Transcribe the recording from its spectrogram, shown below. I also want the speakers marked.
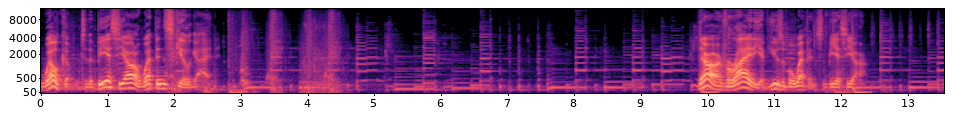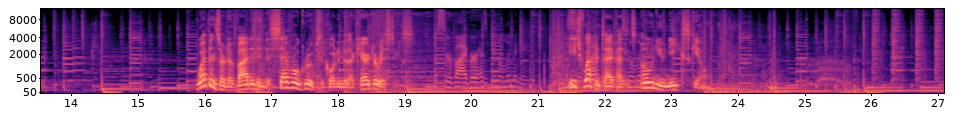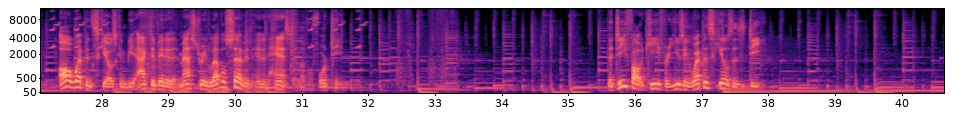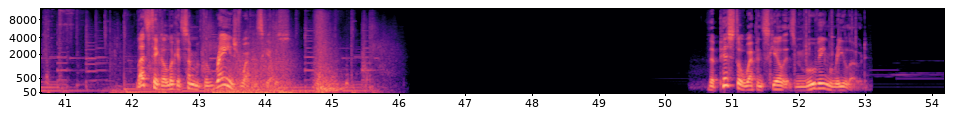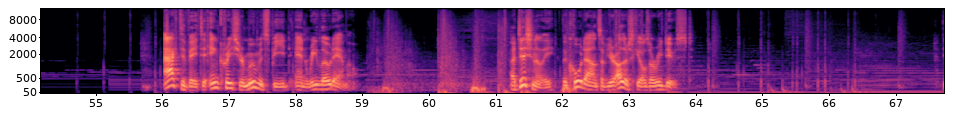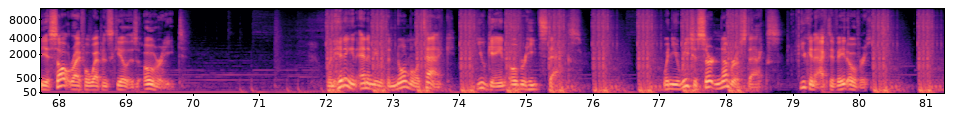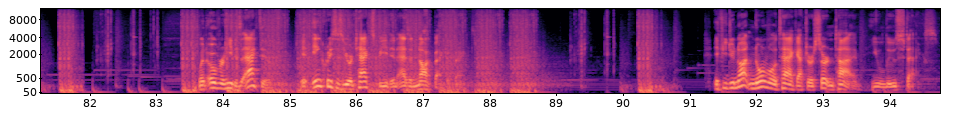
Speaker 1: Welcome to the BSER Weapons Skill Guide. There are a variety of usable weapons in BSER. Weapons are divided into several groups according to their characteristics.
Speaker 2: A survivor has been eliminated. A
Speaker 1: Each weapon type has its own unique skill. All weapon skills can be activated at Mastery level 7 and enhanced at level 14. The default key for using weapon skills is D. Let's take a look at some of the ranged weapon skills. The pistol weapon skill is Moving Reload. Activate to increase your movement speed and reload ammo. Additionally, the cooldowns of your other skills are reduced. The assault rifle weapon skill is Overheat. When hitting an enemy with a normal attack, you gain Overheat stacks. When you reach a certain number of stacks, you can activate Overheat. When Overheat is active, it increases your attack speed and adds a knockback effect. If you do not normal attack after a certain time, you lose stacks.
